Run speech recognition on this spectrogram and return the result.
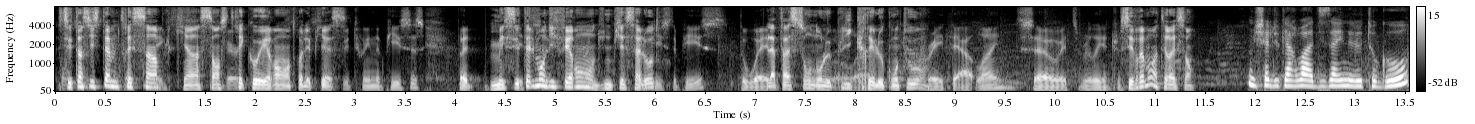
c'est un système très simple qui a un sens très cohérent entre les pièces. Mais c'est tellement différent d'une pièce à l'autre, la façon dont le pli crée le contour. C'est vraiment intéressant. Michel Ducarrois a designé le Togo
